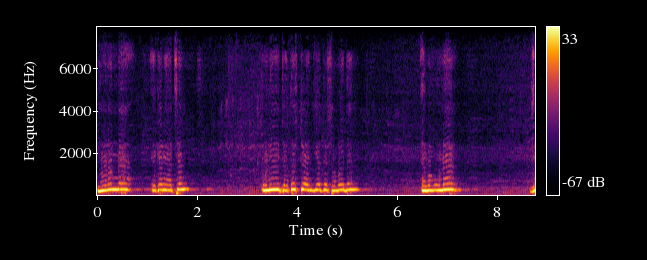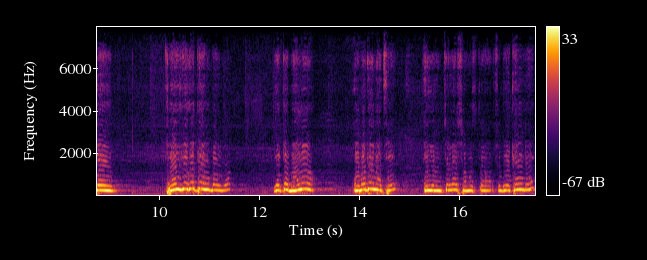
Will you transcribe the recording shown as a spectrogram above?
মনন্দা এখানে আছেন। উনি যথেষ্ট এনজিওতে সময় দেন এবং ওনার যে খেল জগতে আমি বলব যে একটা ভালো অবদান আছে এই অঞ্চলের সমস্ত, শুধু এখানে নয়,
